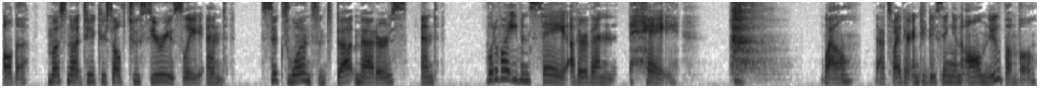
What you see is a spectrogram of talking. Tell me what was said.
All the must not take yourself too seriously and 6 1 since that matters. And what do I even say other than hey? well, that's why they're introducing an all new Bumble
